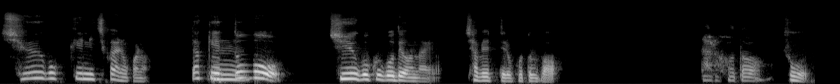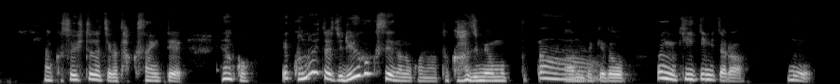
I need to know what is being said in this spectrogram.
中国系に近いのかな？だけど、中国語ではないの。喋ってる言葉は。なるほど。そう。なんかそういう人たちがたくさんいて、なんか、え、この人たち留学生なのかな？とか初め思ったうんんだけど、でも聞いてみたら、も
